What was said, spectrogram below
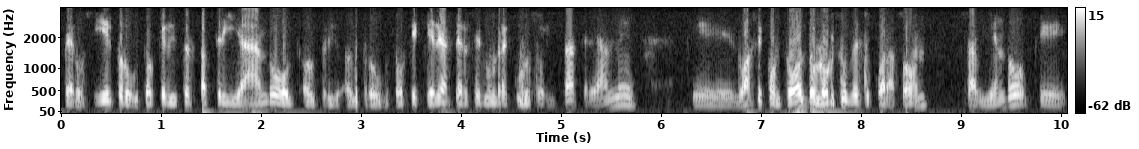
pero sí el productor que ahorita está trillando o, el, productor que quiere hacerse de un recurso ahorita, créanme, que lo hace con todo el dolor de su corazón, sabiendo que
